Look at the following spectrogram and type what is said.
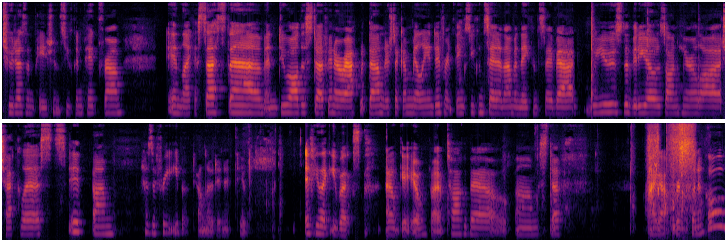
two dozen patients you can pick from and like assess them and do all this stuff, interact with them. There's like a million different things you can say to them and they can say back. We use the videos on here a lot, checklists. It um, has a free ebook download in it too. If you like ebooks, I don't get you, but talk about um, stuff I got for clinical.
